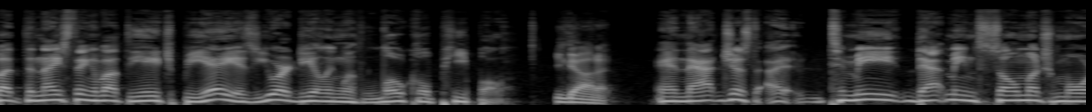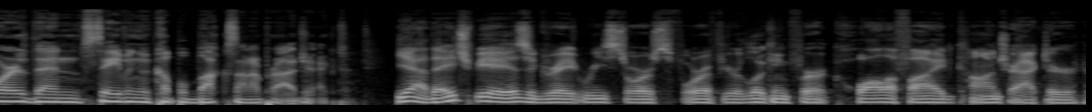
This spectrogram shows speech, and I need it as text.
But the nice thing about the HBA is you are dealing with local people. You got it. And that just, I, to me, that means so much more than saving a couple bucks on a project. Yeah, the HBA is a great resource for if you're looking for a qualified contractor.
